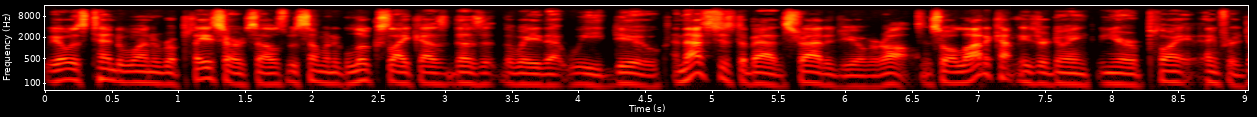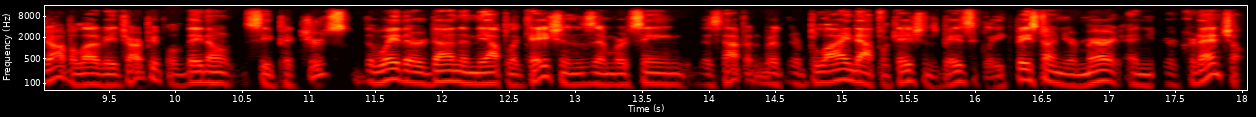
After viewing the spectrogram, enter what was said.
we always tend to want to replace ourselves with someone who looks like us, does it the way that we do. And that's just a bad strategy overall. And so a lot of companies are doing, when you're applying for a job, a lot of HR people, they don't see pictures. The way they're done in the applications, and we're seeing this happen, but they're blind applications basically based on your merit and your credential.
